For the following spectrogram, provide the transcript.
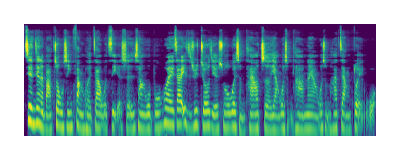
渐渐的把重心放回在我自己的身上，我不会再一直去纠结说为什么他要这样，为什么他那样，为什么他这样对我，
